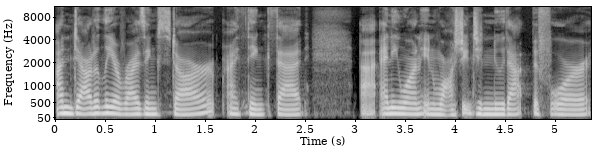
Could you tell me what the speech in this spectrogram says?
undoubtedly a rising star. I think that uh, anyone in Washington knew that before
